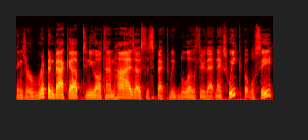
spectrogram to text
things are ripping back up to new all time highs. I would suspect we blow through that next week, but we'll see.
